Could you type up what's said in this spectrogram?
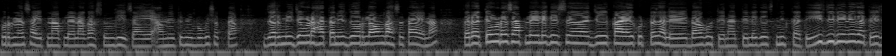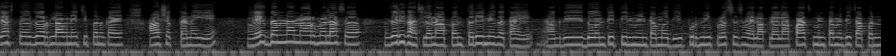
पूर्ण साईडनं आपल्याला घासून घ्यायचं आहे. आणि तुम्ही बघू शकता जर मी जेवढ्या हाताने जोर लावून घासत आहे ना तर तेवढंच आपले लगेच जे काळे कुट्ट झालेले डाग होते ना ते लगेच निघतात. इझिली निघते. जास्त जोर लावण्याची पण काय आवश्यकता नाही आहे एकदम ना नॉर्मल असं जरी घातलं ना आपण तरी निघत आहे. अगदी दोन ते तीन मिनटामध्ये पूर्ण प्रोसेस व्हायला आपल्याला पाच मिनटामध्येच आपण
